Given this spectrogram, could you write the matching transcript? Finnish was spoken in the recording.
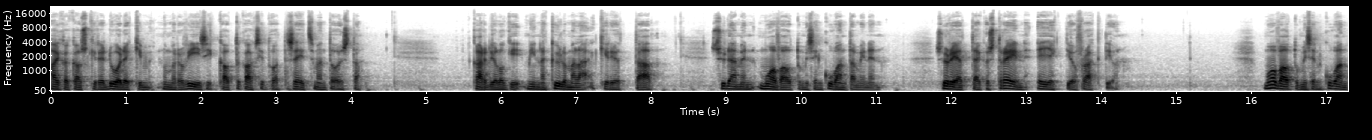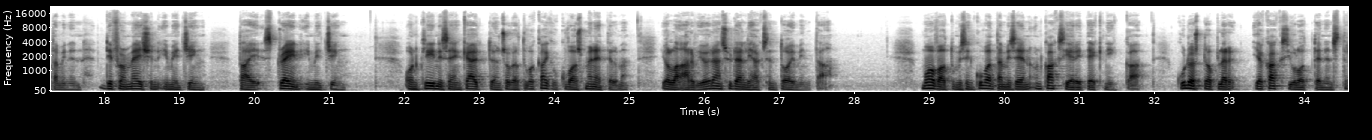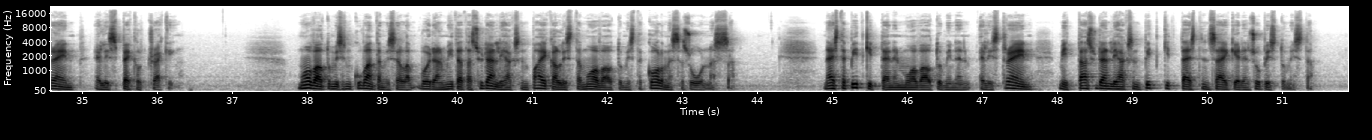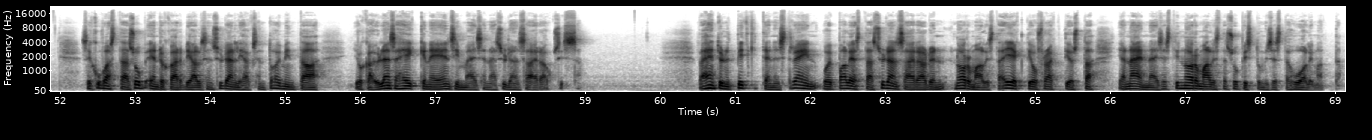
aikakauskirja Duodekim numero 5 kautta 2017. Kardiologi Minna Kylmälä kirjoittaa Sydämen muovautumisen kuvantaminen. Syrjäyttääkö strain ejektiofraktion? Muovautumisen kuvantaminen, deformation imaging tai strain imaging, on kliiniseen käyttöön soveltuva kaikukuvausmenetelmä, jolla arvioidaan sydänlihaksen toimintaa. Muovautumisen kuvantamiseen on kaksi eri tekniikkaa, kudosdoppler ja kaksiulotteinen strain eli speckle tracking. Muovautumisen kuvantamisella voidaan mitata sydänlihaksen paikallista muovautumista kolmessa suunnassa – Näistä pitkittäinen muovautuminen eli strain mittaa sydänlihaksen pitkittäisten säikeiden supistumista. Se kuvastaa subendokardiaalisen sydänlihaksen toimintaa, joka yleensä heikkenee ensimmäisenä sydänsairauksissa. Vähentynyt pitkittäinen strain voi paljastaa sydänsairauden normaalista ejektiofraktiosta ja näennäisesti normaalista supistumisesta huolimatta.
